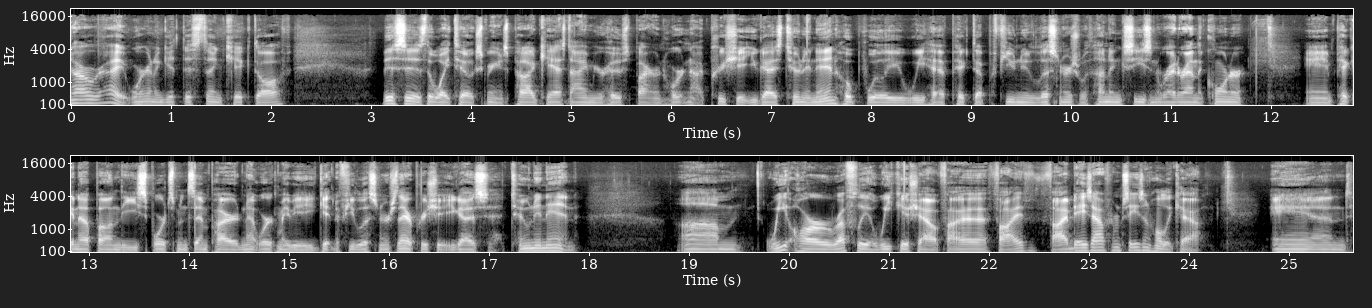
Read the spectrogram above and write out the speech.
All right, we're going to get this thing kicked off. This is the Whitetail Experience Podcast. I am your host, Byron Horton. I appreciate you guys tuning in. Hopefully, we have picked up a few new listeners with hunting season right around the corner and picking up on the Sportsman's Empire Network, maybe getting a few listeners there. Appreciate you guys tuning in. Um, we are roughly a weekish out, five, five, five days out from season. Holy cow! And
